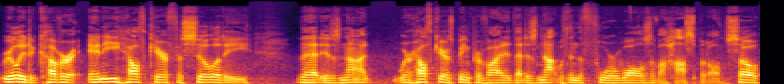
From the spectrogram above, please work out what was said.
really to cover any healthcare facility that is not where healthcare is being provided that is not within the four walls of a hospital. So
